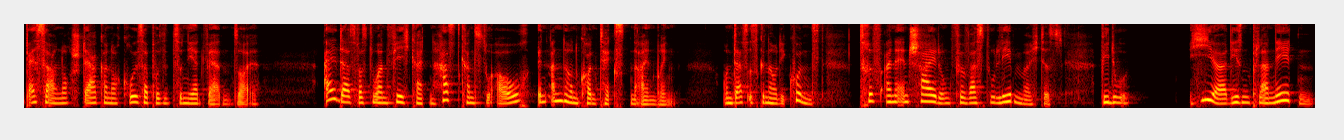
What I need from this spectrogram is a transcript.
besser, noch stärker, noch größer positioniert werden soll. All das, was du an Fähigkeiten hast, kannst du auch in anderen Kontexten einbringen. Und das ist genau die Kunst. Triff eine Entscheidung, für was du leben möchtest, wie du hier diesen Planeten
